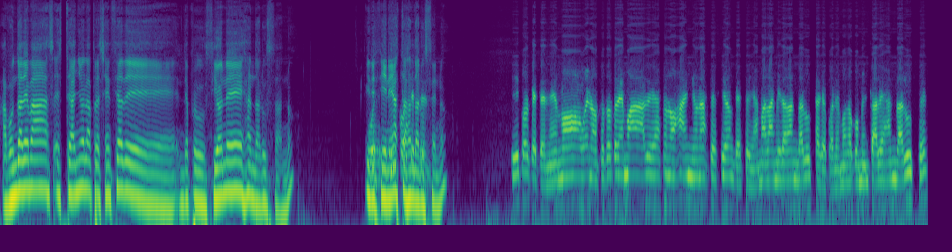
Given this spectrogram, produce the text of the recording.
Abunda además este año la presencia de, de producciones andaluzas, ¿no? Y Pues de sí, cineastas andaluces, ¿no? Sí, porque tenemos, bueno, nosotros tenemos desde hace unos años una sección que se llama La Mirada Andaluza, que ponemos documentales andaluces,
